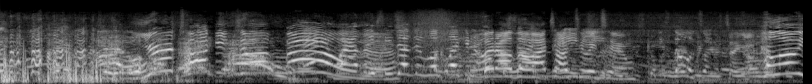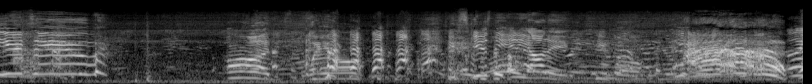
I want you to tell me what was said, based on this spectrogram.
You're talking to a Well, at least he doesn't look like an But although I oversized talk to it too. He still baby. too. Hello, YouTube. Oh, well. Excuse the idiotic people. Ah! I,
